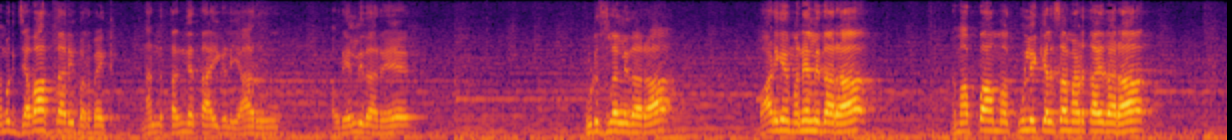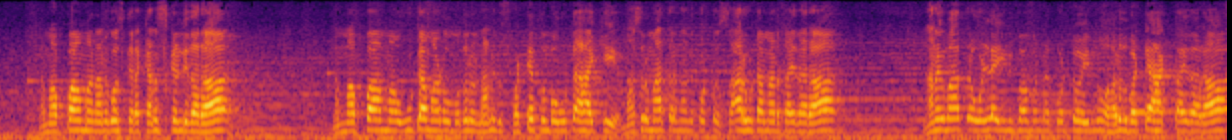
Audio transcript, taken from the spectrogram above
ನಮಗೆ ಜವಾಬ್ದಾರಿ ಬರಬೇಕು. ನನ್ನ ತಂದೆ ತಾಯಿಗಳು ಯಾರು? ಅವ್ರು ಎಲ್ಲಿದ್ದಾರೆ? ಗುಡಿಸಲಲ್ಲಿದ್ದಾರಾ? ಬಾಡಿಗೆ ಮನೆಯಲ್ಲಿದ್ದಾರಾ? ನಮ್ಮ ಅಪ್ಪ, ಅಮ್ಮ ಕೂಲಿ ಕೆಲಸ ಮಾಡ್ತಾ ಇದ್ದಾರಾ? ನಮ್ಮ ಅಪ್ಪ, ಅಮ್ಮ ನನಗೋಸ್ಕರ ಕನಸು ಕಂಡಿದಾರಾ ನಮ್ಮ ಅಪ್ಪ, ಅಮ್ಮ ಊಟ ಮಾಡುವ ಮೊದಲು ನನಗೆ ಹೊಟ್ಟೆ ತುಂಬ ಊಟ ಹಾಕಿ, ಮೊಸರು ಮಾತ್ರ ನನಗೆ ಕೊಟ್ಟು ಸಾರು ಊಟ ಮಾಡ್ತಾ ಇದ್ದಾರಾ? ನನಗೆ ಮಾತ್ರ ಒಳ್ಳೆ ಯೂನಿಫಾರ್ಮ್ ಅನ್ನು ಕೊಟ್ಟು ಇನ್ನೂ ಹರಿದು ಬಟ್ಟೆ ಹಾಕ್ತಾ ಇದ್ದಾರಾ?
